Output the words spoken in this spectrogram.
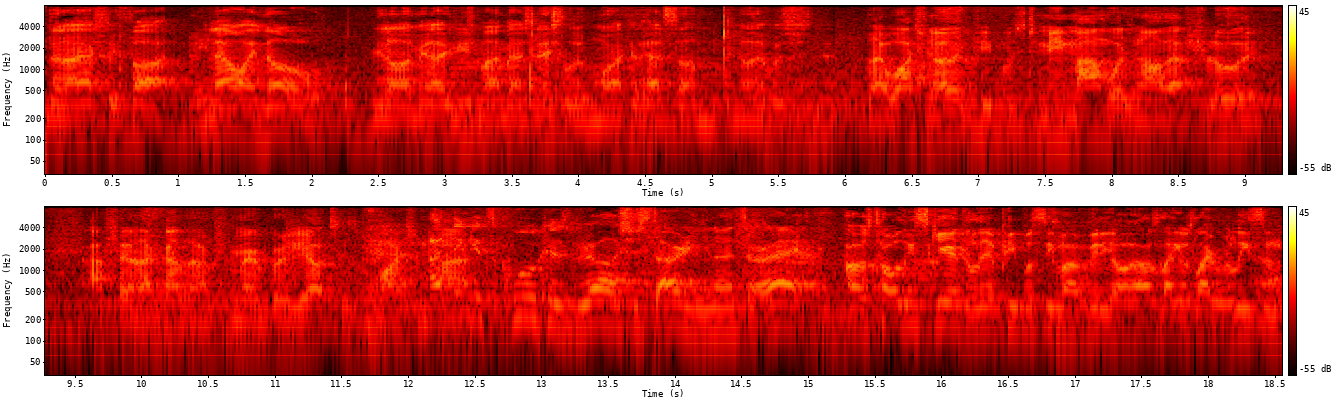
than I actually thought. Now I know, you know, I mean, I used my imagination a little more. I could have had something, you know, that was. Like watching other people's, to me, mine wasn't all that fluid. I feel like I learned from everybody else who's been watching Mine. I think it's cool because we're all just starting, you know, it's all right. I was totally scared to let people see my video. I was like, it was like releasing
